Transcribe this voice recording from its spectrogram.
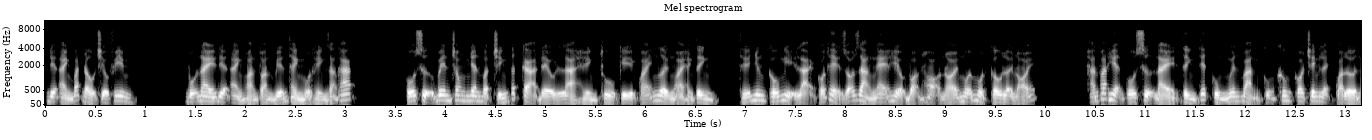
Điện ảnh bắt đầu chiếu phim. Bộ này điện ảnh hoàn toàn biến thành một hình dáng khác cố sự bên trong nhân vật chính tất cả đều là hình thù kỳ quái người ngoài hành tinh, thế nhưng cố nghị lại có thể rõ ràng nghe hiểu bọn họ nói mỗi một câu lời nói. Hắn phát hiện cố sự này tình tiết cùng nguyên bản cũng không có t r ê n lệch quá lớn,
